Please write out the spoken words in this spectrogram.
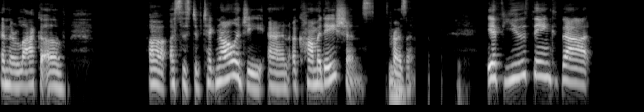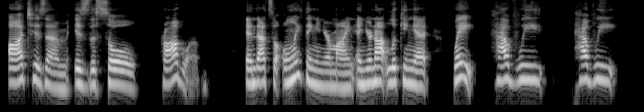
and their lack of uh, assistive technology and accommodations mm. present? If you think that autism is the sole problem and that's the only thing in your mind and you're not looking at wait have we have we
